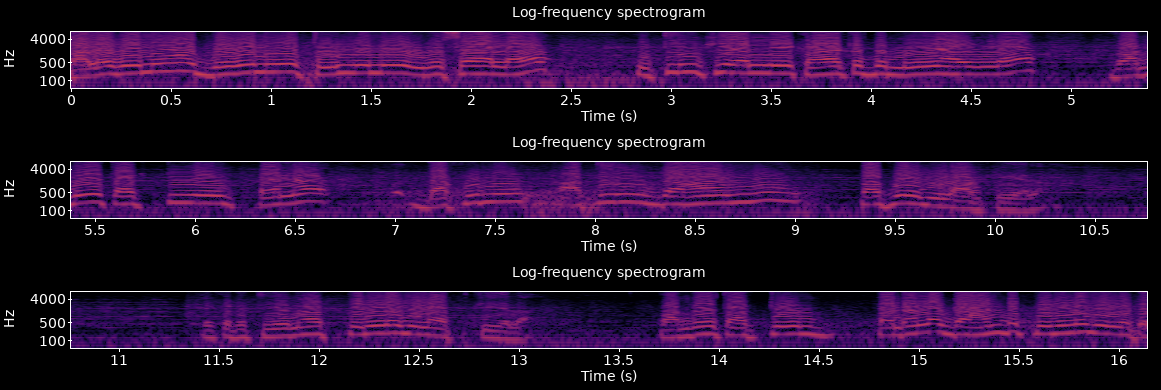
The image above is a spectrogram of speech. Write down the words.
පළවෙනිව දෙවෙනිව තුන්වෙනිව ඉවසාලා ඉතින් කියන්නේ කාටද මේ අවුලා වමේ තට්ටුවෙන් පැන දකුණු අතින් ගහන්න පපුව මුලා කියලා. ඒකට තියෙනවා පිල්ල මුලත් කියලා. වමේ තට්ටුවෙන් පැනලා ගහන්න පිල්ල මුලට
